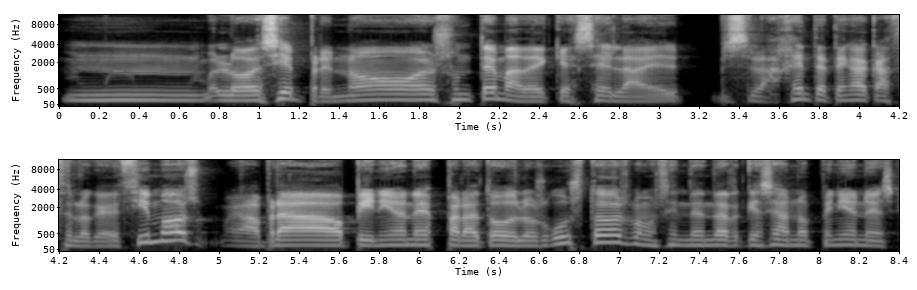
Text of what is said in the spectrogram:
Mm, lo de siempre, no es un tema de que se la, gente tenga que hacer lo que decimos, habrá opiniones para todos los gustos, vamos a intentar que sean opiniones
